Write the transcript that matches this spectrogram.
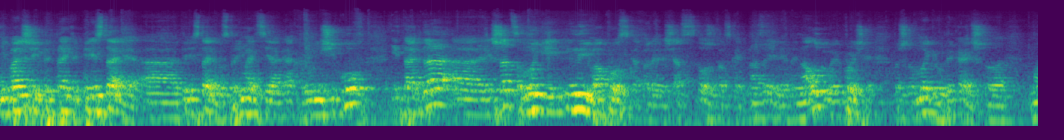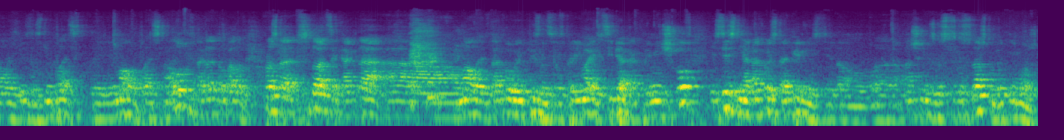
небольшие предприятия перестали, а, перестали воспринимать себя как временщиков, и тогда а, решатся многие иные вопросы, которые сейчас тоже, так сказать, назрели, это и налоговые и прочее. Потому что многие упрекают, что малый бизнес не платит или мало платит налогов и так далее и тому подобное. Просто в ситуации, когда а, малый торговый бизнес воспринимает себя как временщиков, естественно, ни о какой стабильности там, в отношении с государством быть не может.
